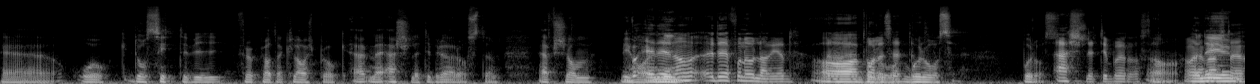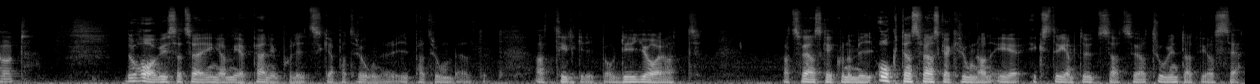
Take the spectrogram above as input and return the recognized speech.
Eh, och då sitter vi, för att prata klarspråk, med arslet i brödrosten. Eftersom vi har... Är det, någon, är det från Ullared? Ja, Borås. Borås. Arslet i brödrosten. Ja, det var det, det värsta jag hört. Då har vi så att säga inga mer penningpolitiska patroner i patronbältet att tillgripa. Och det gör att, att svensk ekonomi och den svenska kronan är extremt utsatt. Så jag tror inte att vi har sett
